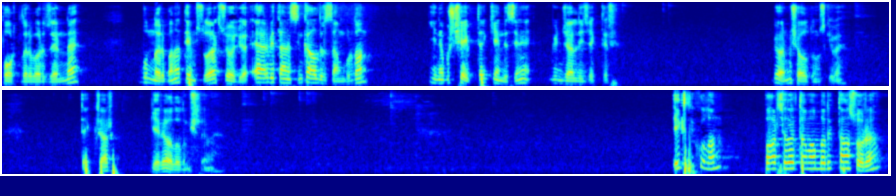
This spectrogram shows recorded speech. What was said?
portları var üzerinde. Bunları bana temsil olarak söylüyor. Eğer bir tanesini kaldırırsam buradan yine bu shape de kendisini güncelleyecektir. Görmüş olduğunuz gibi. Tekrar geri alalım işlemi. Eksik olan parçaları tamamladıktan sonra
